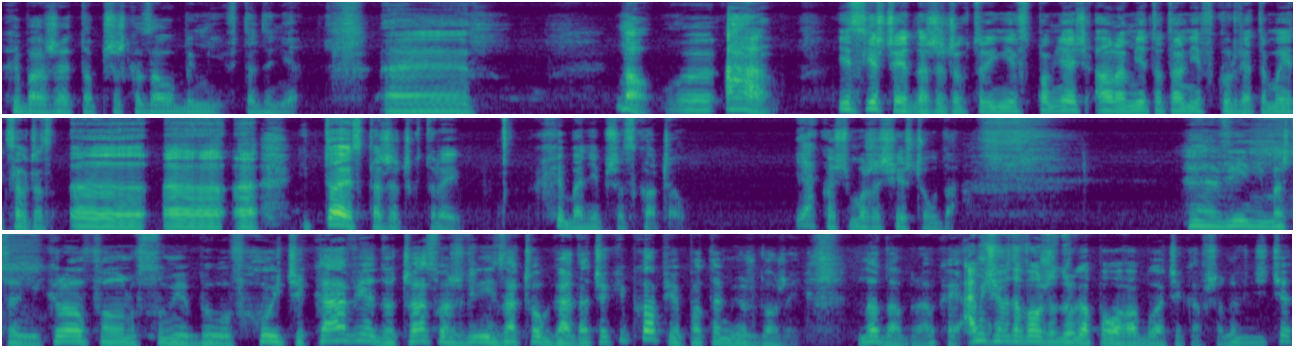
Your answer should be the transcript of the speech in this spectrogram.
Chyba, że to przeszkadzałoby mi, wtedy nie. E, no, e, a, jest jeszcze jedna rzecz, o której nie wspomniałeś, a ona mnie totalnie wkurwia. To moje cały czas e, e, e. I to jest ta rzecz, której chyba nie przeskoczę. Jakoś może się jeszcze uda. E, Wini, masz ten mikrofon, w sumie było w chuj ciekawie, do czasu aż Wini zaczął gadać o hip-hopie, potem już gorzej. No dobra, okej. A mi się wydawało, że druga połowa była ciekawsza. No widzicie?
